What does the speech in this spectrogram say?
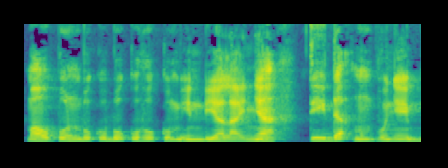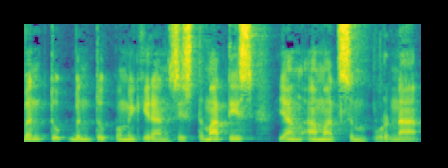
maupun buku-buku hukum India lainnya tidak mempunyai bentuk-bentuk pemikiran sistematis yang amat sempurna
